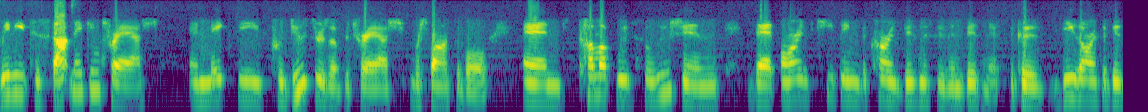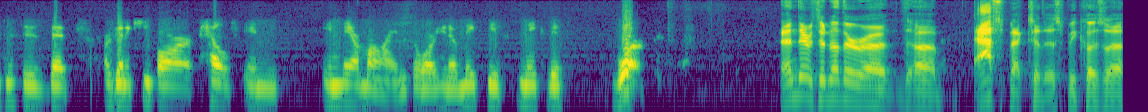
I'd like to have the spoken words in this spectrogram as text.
We need to stop making trash and make the producers of the trash responsible and come up with solutions that aren't keeping the current businesses in business because these aren't the businesses that are going to keep our health in in their minds or you know make this make this work. And there's another uh, uh, aspect to this because uh,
